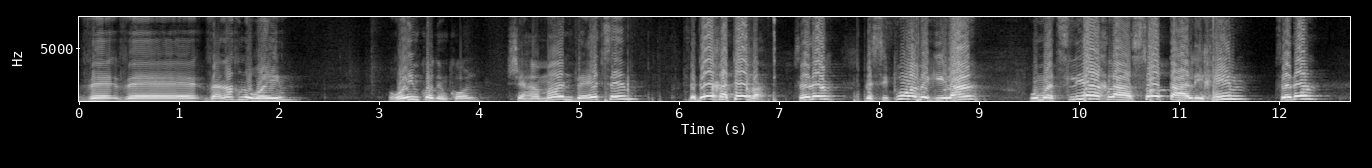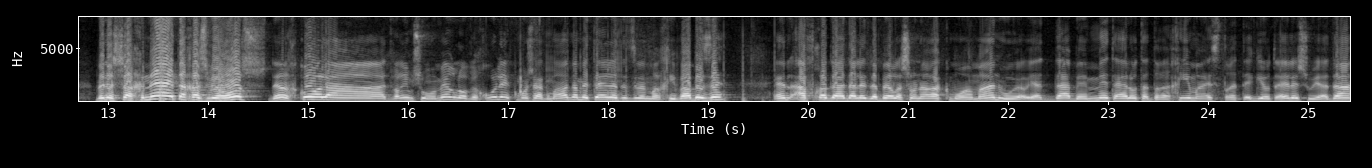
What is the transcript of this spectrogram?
ו, ו, ואנחנו רואים, רואים קודם כל, שהמן בעצם, בדרך הטבע, בסדר? בסיפור המגילה, הוא מצליח לעשות תהליכים, בסדר? ולשכנע את אחשורוש, דרך כל הדברים שהוא אומר לו וכולי, כמו שהגמרא גם מתארת את זה ומרחיבה בזה. אין, אף אחד לא ידע לדבר לשון הרע כמו המן, הוא ידע באמת, היה לו את הדרכים האסטרטגיות האלה שהוא ידע,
